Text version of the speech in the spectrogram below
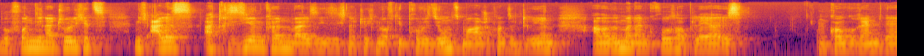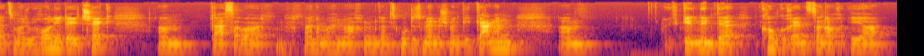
wovon sie natürlich jetzt nicht alles adressieren können, weil sie sich natürlich nur auf die Provisionsmarge konzentrieren. Aber wenn man dann großer Player ist, ein Konkurrent wäre zum Beispiel Holiday Check, ähm, da ist aber meiner Meinung nach ein ganz gutes Management gegangen. Ähm, nimmt der Konkurrenz dann auch eher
